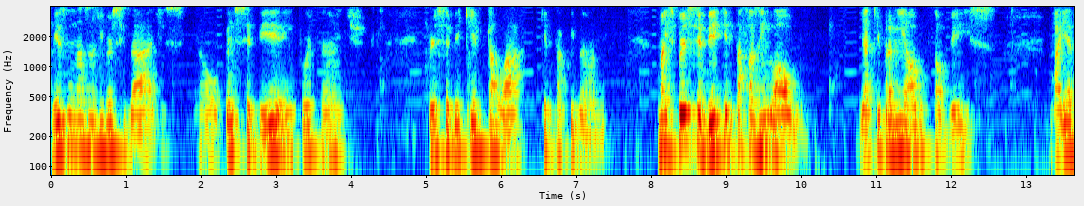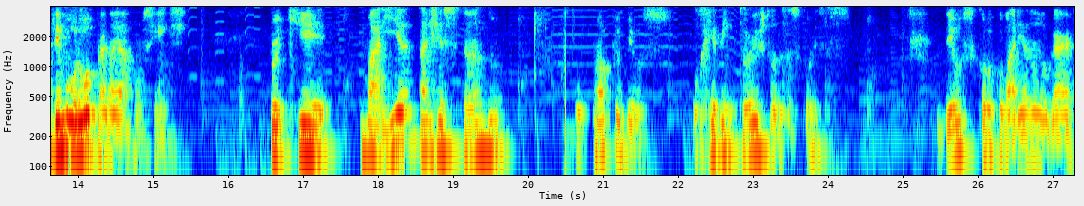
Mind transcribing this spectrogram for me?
mesmo nas adversidades. Então, perceber é importante. Perceber que Ele está lá, que Ele está cuidando. Mas perceber que Ele está fazendo algo. E aqui, para mim, é algo que talvez Maria demorou para ganhar consciência. Porque Maria está gestando o próprio Deus, o redentor de todas as coisas. Deus colocou Maria num lugar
